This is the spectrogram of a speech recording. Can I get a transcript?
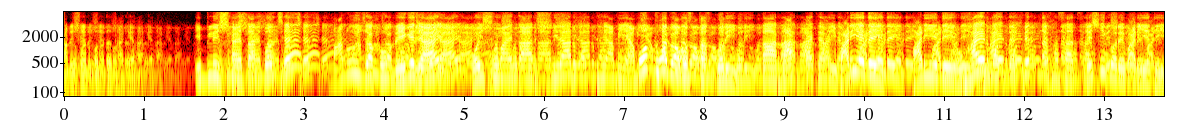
মানুষের মধ্যে থাকে না। ইবলিশ শয়তান বলছে মানুষ যখন রেগে যায় ওই সময় তার শিরার মধ্যে আমি এমন ভাবে অবস্থান করি তার রাগটাকে আমি বাড়িয়ে দেই বাড়িয়ে দেই উভয়ের মধ্যে ফিতনা ফাসাদ বেশি করে বাড়িয়ে দেই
